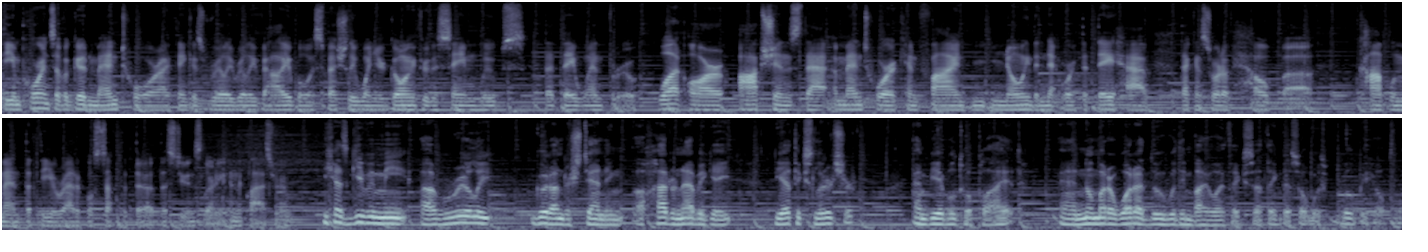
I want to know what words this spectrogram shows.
The importance of a good mentor, I think, is really, really valuable, especially when you're going through the same loops that they went through. What are options that a mentor can find, knowing the network that they have, that can sort of help uh, complement the theoretical stuff that the, the students learning in the classroom? He has given me a really good understanding of how to navigate the ethics literature and be able to apply it. And no matter what I do within bioethics, I think this always will be helpful.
